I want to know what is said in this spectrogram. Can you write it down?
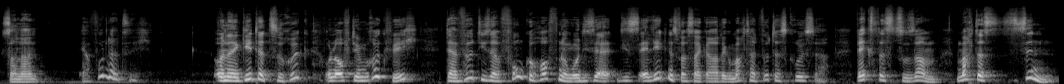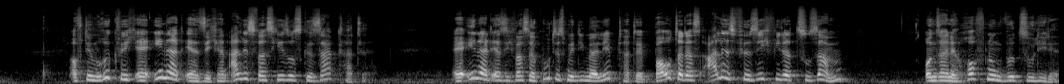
sondern er wundert sich. Und dann geht er zurück und auf dem Rückweg, da wird dieser Funke Hoffnung und dieser, dieses Erlebnis, was er gerade gemacht hat, wird das größer. Wächst das zusammen, macht das Sinn. Auf dem Rückweg erinnert er sich an alles, was Jesus gesagt hatte. Erinnert er sich, was er Gutes mit ihm erlebt hatte, baut er das alles für sich wieder zusammen und seine Hoffnung wird solide.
